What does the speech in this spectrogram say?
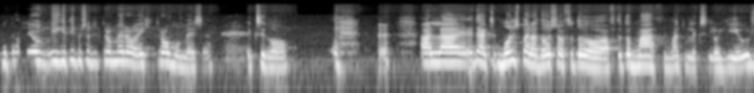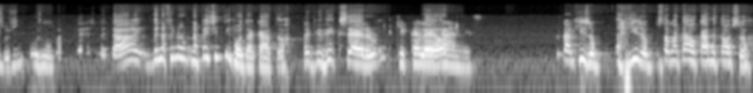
Μετά λέω, γιατί είπες ότι τρομερό, έχει τρόμο μέσα. Εξηγώ. Αλλά εντάξει, μόλις παραδώσω αυτό το, αυτό το μάθημα του λεξιλογίου mm-hmm. στους δικούς μου μαθητές, μετά δεν αφήνω να πέσει τίποτα κάτω, επειδή ξέρουν. Και καλά λέω, κάνεις. Μετά αρχίζω, αρχίζω, σταματάω κάθε τόσο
